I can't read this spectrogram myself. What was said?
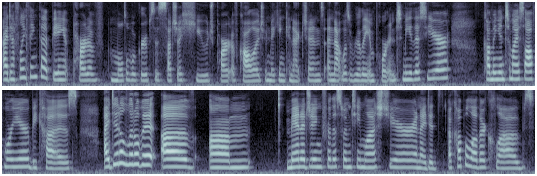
I definitely think that being a part of multiple groups is such a huge part of college and making connections, and that was really important to me this year coming into my sophomore year because I did a little bit of um, managing for the swim team last year and I did a couple other clubs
